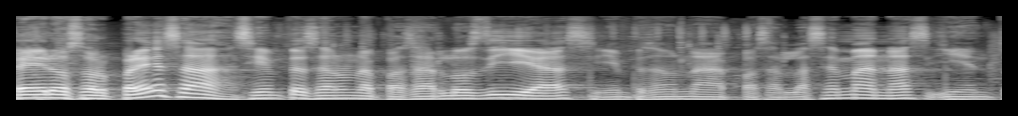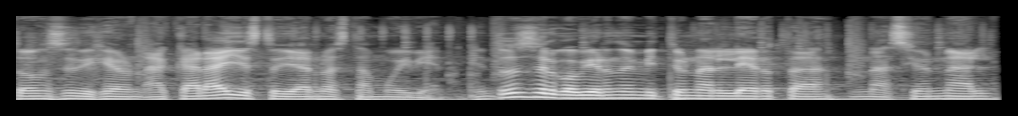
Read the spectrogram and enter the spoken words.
Pero sorpresa, sí empezaron a pasar los días y empezaron a pasar las semanas y entonces dijeron, ah caray, esto ya no está muy bien. Entonces el gobierno emitió una alerta nacional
